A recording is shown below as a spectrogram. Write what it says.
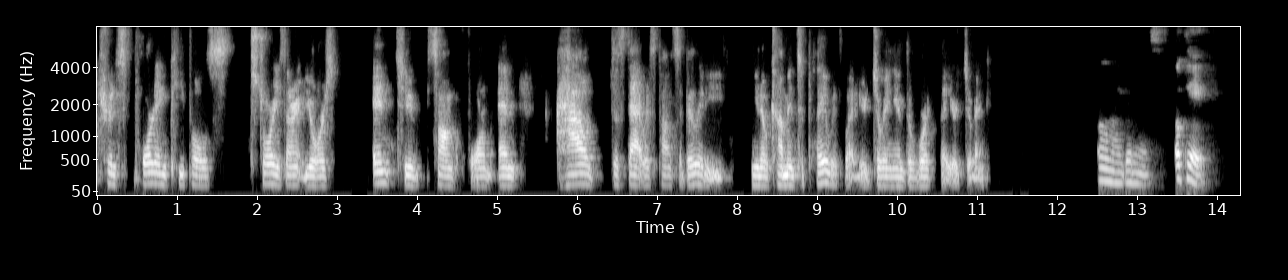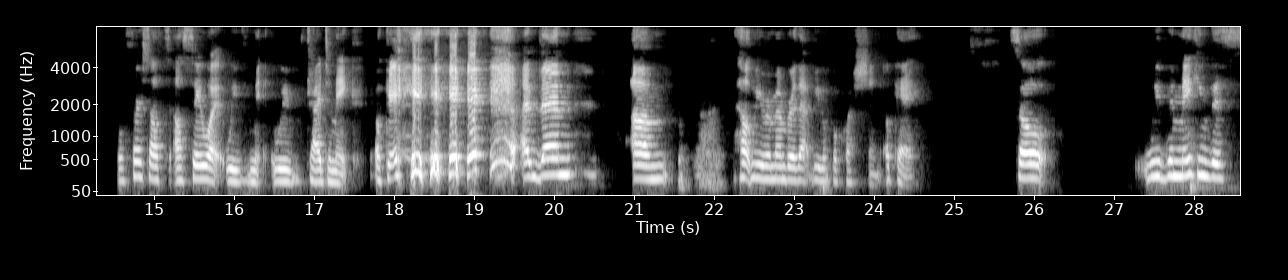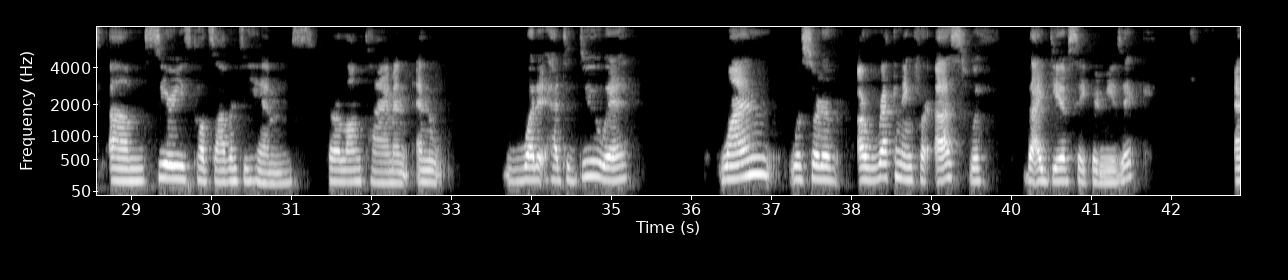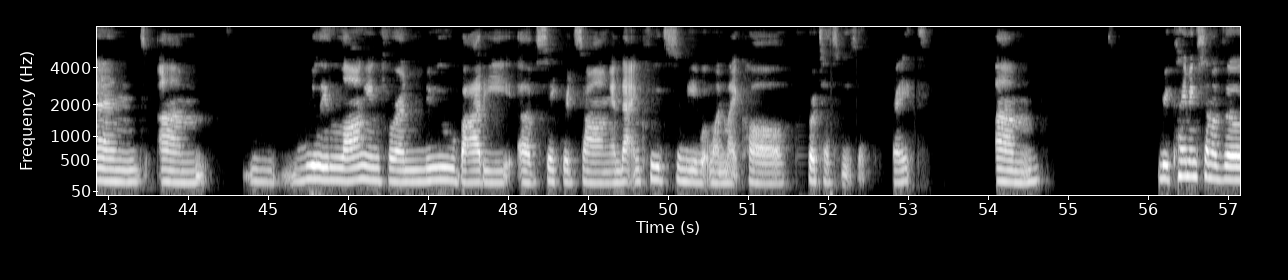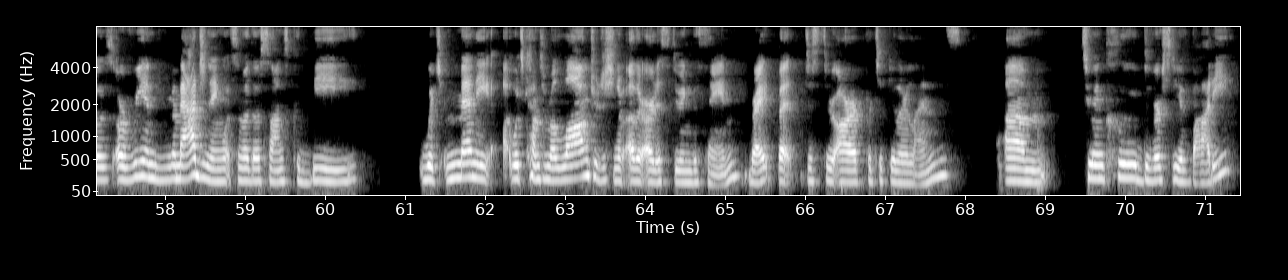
transporting people's stories that aren't yours into song form? And how does that responsibility, you know, come into play with what you're doing and the work that you're doing? Oh my goodness. Okay. Well, first I'll I'll say what we've we've tried to make, okay, and then um, help me remember that beautiful question. Okay, so we've been making this um, series called Sovereignty Hymns for a long time, and and what it had to do with one was sort of a reckoning for us with the idea of sacred music. And um, really longing for a new body of sacred song, and that includes to me what one might call protest music, right? Um, reclaiming some of those or reimagining what some of those songs could be which many which comes from a long tradition of other artists doing the same right? But just through our particular lens. Um, to include diversity of body.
